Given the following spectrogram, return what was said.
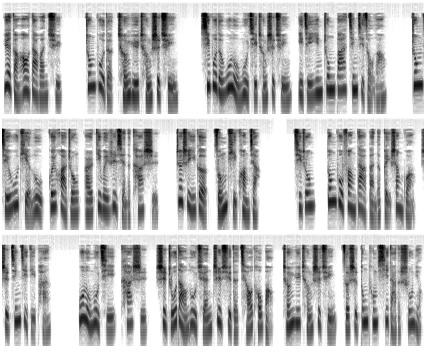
粤港澳大湾区；中部的成渝城市群。西部的乌鲁木齐城市群，以及因中巴经济走廊、中吉乌铁路规划中而地位日显的喀什，这是一个总体框架。其中，东部放大版的北上广是经济底盘，乌鲁木齐、喀什是主导陆权秩序的桥头堡，成渝城市群则是东通西达的枢纽。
